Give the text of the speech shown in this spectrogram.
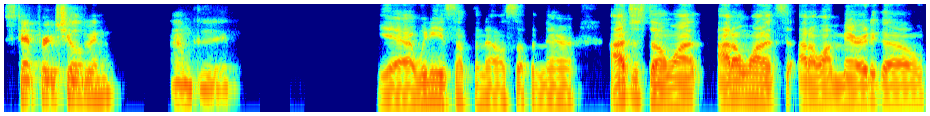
Stepford children, I'm good. Yeah, we need something else up in there. I just don't want. I don't want it. To, I don't want Mary to go.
